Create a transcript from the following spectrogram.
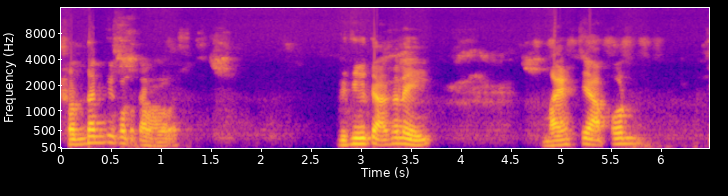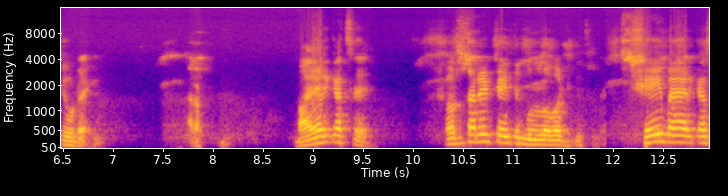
সন্তানকে কতটা ভালোবাসে। পৃথিবীতে আসলেই মায়ের চেয়ে আপন কেউ নাই। আর মায়ের কাছে সন্তানের চাইতে মূল্যবান কিছু নেই। সেই মায়ের কাছ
